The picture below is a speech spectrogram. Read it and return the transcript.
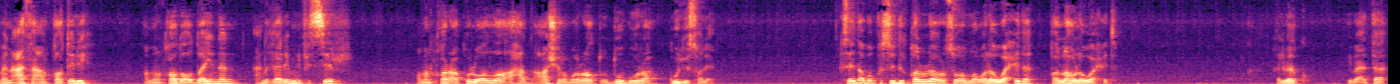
من عفى عن قاتله ومن قضى دينا عن غارم في السر ومن قرأ قل هو الله أحد عشر مرات دبر كل صلاة. سيدنا أبو بكر الصديق قالوا له يا رسول الله ولو واحدة؟ قال له لو واحدة خلي بالكم يبقى أنت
